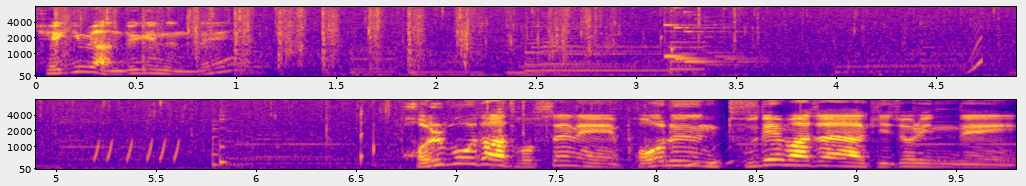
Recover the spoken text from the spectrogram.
개기면 안 되겠는데? 벌보다 더 세네. 벌은 두 대 맞아야 기절인데.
